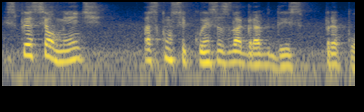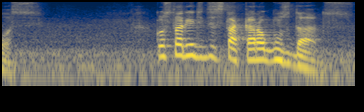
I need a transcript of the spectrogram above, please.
especialmente as consequências da gravidez precoce. Gostaria de destacar alguns dados.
